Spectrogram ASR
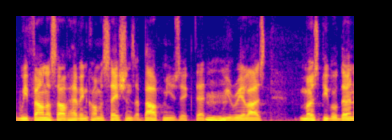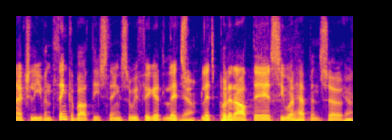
we found ourselves having conversations about music that we realized most people don't actually even think about these things. So we figured let's Yeah. let's put it out there, see what happens. So, Yeah.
